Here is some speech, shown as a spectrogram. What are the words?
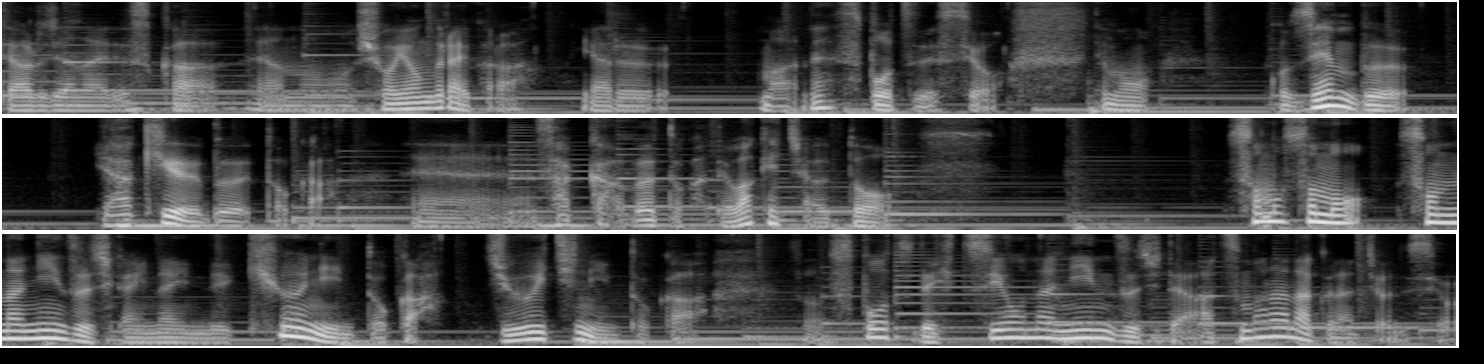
てあるじゃないですか。あの、小4ぐらいからやる、まあね、スポーツですよ。でも、こう全部野球部とか、えー、サッカー部とかって分けちゃうと、そもそもそんな人数しかいないんで、9人とか11人とか、そのスポーツで必要な人数自体集まらなくなっちゃうんですよ。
